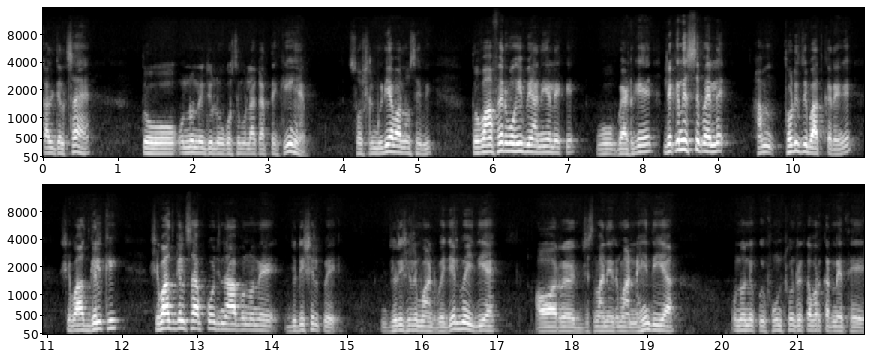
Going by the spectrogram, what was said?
कल जलसा है। तो उन्होंने जो लोगों से मुलाकातें की हैं, सोशल मीडिया वालों से भी तो वहाँ फिर वही बयानियाँ लेके वो बैठ गए हैं। लेकिन इससे पहले हम थोड़ी सी बात करेंगे शिवाज गिल की। शिवाज गिल साहब को जनाब उन्होंने जुडिशल पे जुडिशल रिमांड पे जेल भेज दिया है और जिसमानी रिमांड नहीं दिया, उन्होंने कोई फ़ोन शून रिकवर करने थे,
